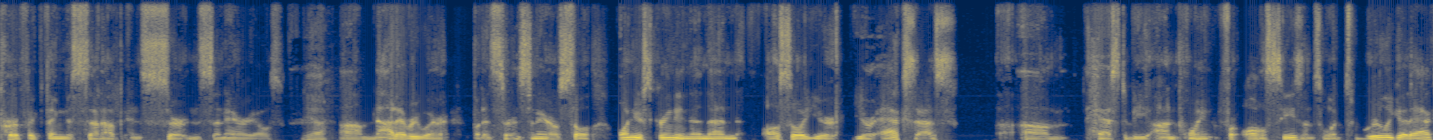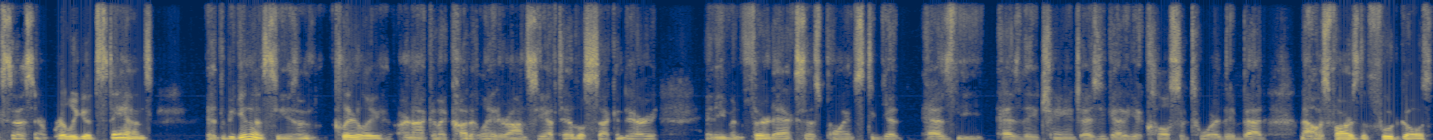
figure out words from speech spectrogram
perfect thing to set up in certain scenarios. Yeah. Um, not everywhere, but in certain scenarios. So on your screening, and then also your your access um, has to be on point for all seasons. What's really good access and really good stands at the beginning of the season clearly are not going to cut it later on. So you have to have those secondary and even third access points to get as the as they change as you got to get closer to where they bed now as far as the food goes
